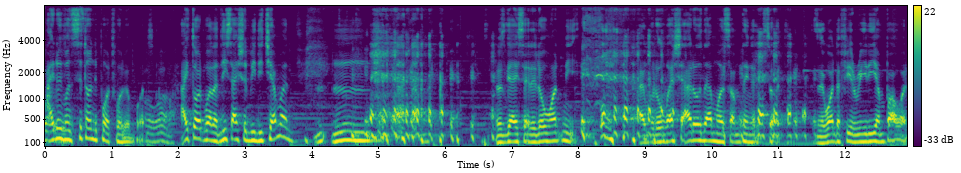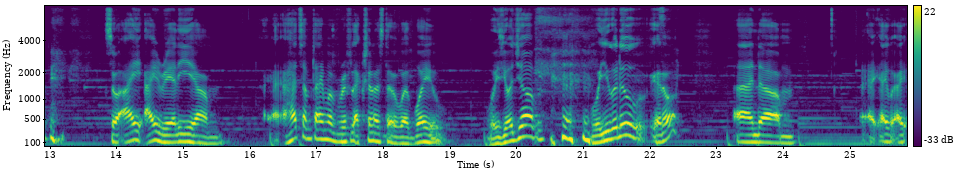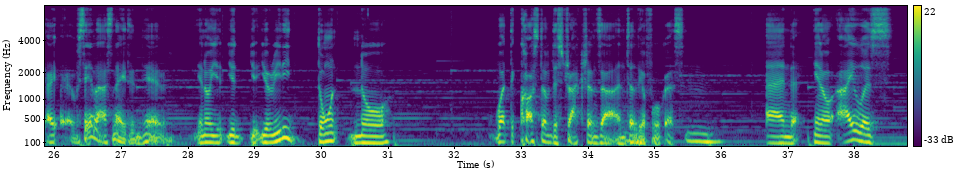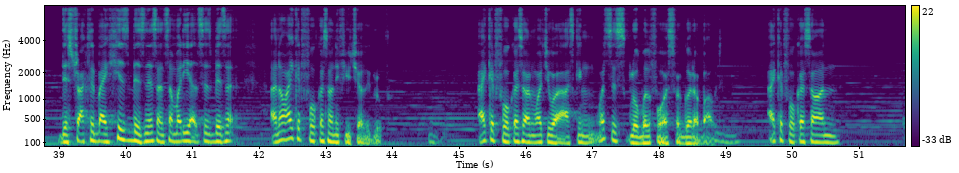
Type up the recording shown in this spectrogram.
I don't even sit on the portfolio boards. Oh, wow. I thought, well, at least I should be the chairman. Those guys said they don't want me. I would overshadow them or something of the sort. They want to feel really empowered. So I, I really, um, I, had some time of reflection as to, well, boy, where's your job? what you gonna do? You know? And um, I, I, I, I I was saying last night in here, you know, you, you, you really don't know what the cost of distractions are until you're focused. Hmm. And, you know, I was distracted by his business and somebody else's business. And now I could focus on the future of the group. I could focus on what you were asking what's this global force for good about? Hmm. I could focus on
